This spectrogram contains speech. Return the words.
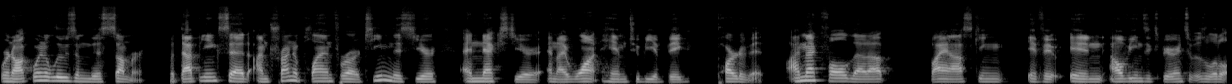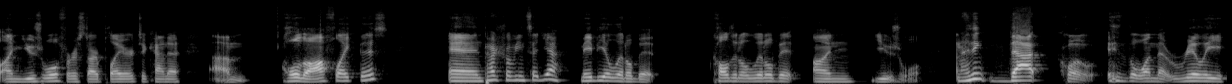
We're not going to lose him this summer. But that being said, I'm trying to plan for our team this year and next year, and I want him to be a big part of it. IMAC followed that up by asking if it in Allvin's experience it was a little unusual for a star player to kind of um, hold off like this. And Patrik Allvin said, yeah, maybe a little bit. Called it a little bit unusual. And I think that quote is the one that really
